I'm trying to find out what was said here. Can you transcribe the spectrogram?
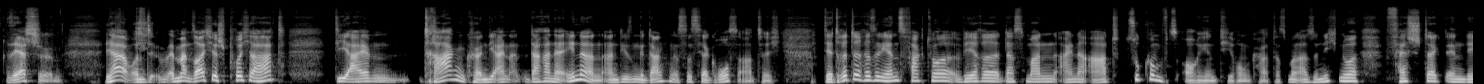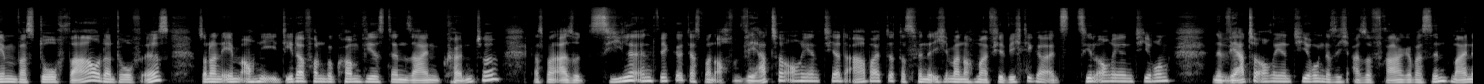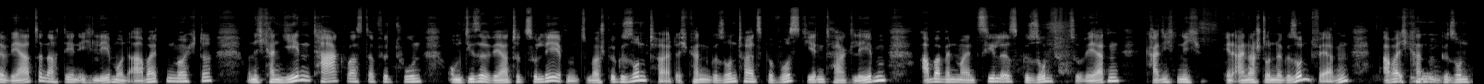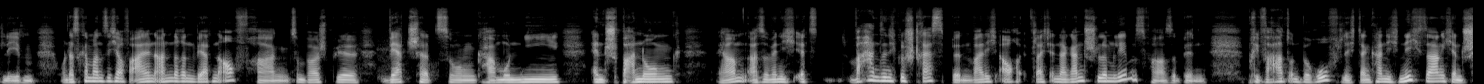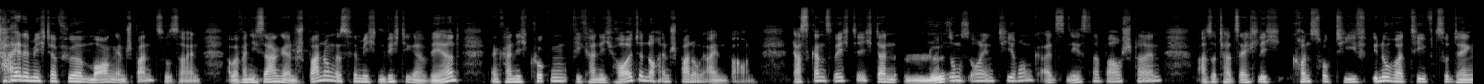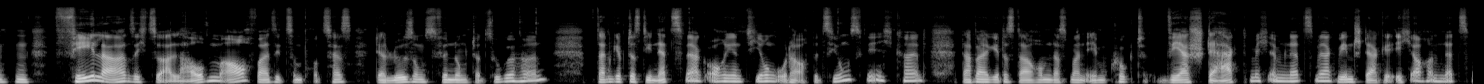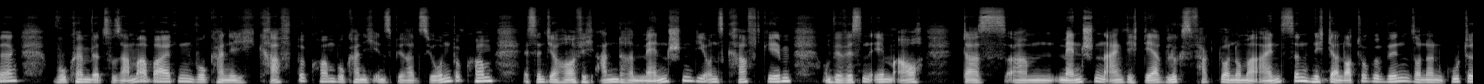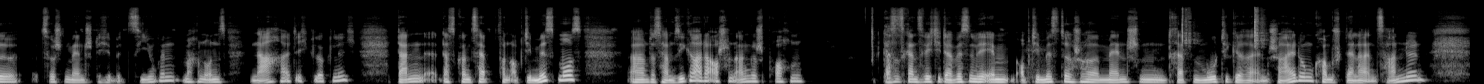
Sehr schön. Ja, und wenn man solche Sprüche hat, die einen tragen können, die einen daran erinnern, an diesen Gedanken, ist das ja großartig. Der dritte Resilienzfaktor wäre, dass man eine Art Zukunftsorientierung hat, dass man also nicht nur feststeckt in dem, was doof war oder doof ist, sondern eben auch eine Idee davon bekommt, wie es denn sein könnte, dass man also Ziele entwickelt, dass man auch werteorientiert arbeitet. Das finde ich immer noch mal viel wichtiger als Zielorientierung. Eine Werteorientierung, dass ich also frage, was sind meine Werte, nach denen ich leben und arbeiten möchte? Und ich kann jeden Tag was dafür dafür tun, um diese Werte zu leben. Zum Beispiel Gesundheit. Ich kann gesundheitsbewusst jeden Tag leben, aber wenn mein Ziel ist, gesund zu werden, kann ich nicht in einer Stunde gesund werden, aber ich kann mhm. gesund leben. Und das kann man sich auf allen anderen Werten auch fragen. Zum Beispiel Wertschätzung, Harmonie, Entspannung. Ja, also wenn ich jetzt wahnsinnig gestresst bin, weil ich auch vielleicht in einer ganz schlimmen Lebensphase bin, privat und beruflich, dann kann ich nicht sagen, ich entscheide mich dafür, morgen entspannt zu sein. Aber wenn ich sage, Entspannung ist für mich ein wichtiger Wert, dann kann ich gucken, wie kann ich heute noch Entspannung einbauen. Das ganz wichtig. Dann Lösungsorientierung als nächster Baustein. Also tatsächlich konstruktiv, innovativ zu denken, Fehler sich zu erlauben, auch weil sie zum Prozess der Lösungsfindung dazugehören. Dann gibt es die Netzwerkorientierung oder auch Beziehungsfähigkeit. Dabei geht es darum, dass man eben guckt, wer stärkt mich im Netzwerk, wen stärke ich auch im Netzwerk, wo können wir zusammenarbeiten, wo kann ich Kraft bekommen, wo kann ich Inspiration bekommen. Es sind ja häufig andere Menschen, die uns Kraft geben und wir wissen eben auch, dass ähm, Menschen eigentlich der Glücksfaktor Nummer eins sind, nicht der Lottogewinn, sondern gute zwischenmenschliche Beziehungen machen uns nachhaltig glücklich. Dann das Konzept von Optimismus, äh, das haben Sie gerade auch schon angesprochen das ist ganz wichtig. Da wissen wir eben, optimistische Menschen treffen mutigere Entscheidungen, kommen schneller ins Handeln.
